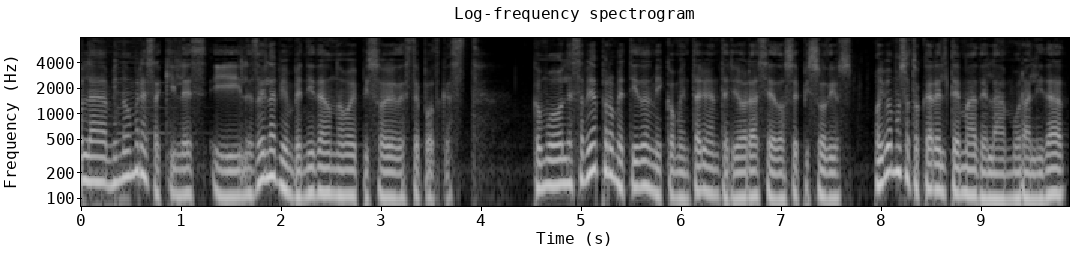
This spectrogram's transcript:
Hola, mi nombre es Aquiles y les doy la bienvenida a un nuevo episodio de este podcast. Como les había prometido en mi comentario anterior hace dos episodios, hoy vamos a tocar el tema de la moralidad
